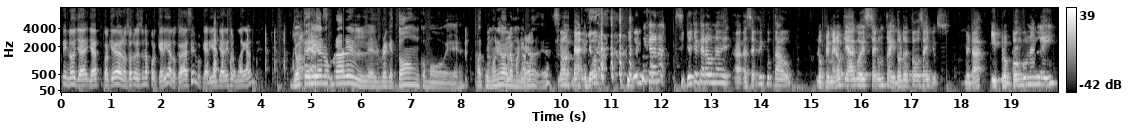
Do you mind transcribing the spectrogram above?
Sí, no, ya, ya cualquiera de nosotros es una porquería lo que va a decir, porque Ariel ya dijo lo más grande. Yo No, quería mira, nombrar el, el reggaetón como eh, patrimonio de la humanidad. No, vean, yo, si yo llegara, si yo llegara a, una, a, a ser diputado, lo primero que hago es ser un traidor de todos ellos, ¿verdad? Y propongo una ley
